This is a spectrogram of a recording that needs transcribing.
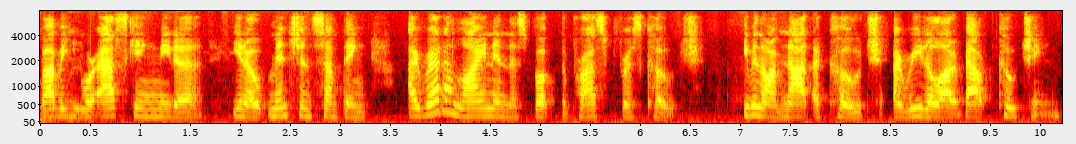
Bobby you were asking me to you know mention something i read a line in this book the prosperous coach. Even though i'm not a coach i read a lot about coaching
